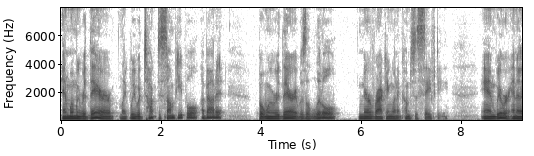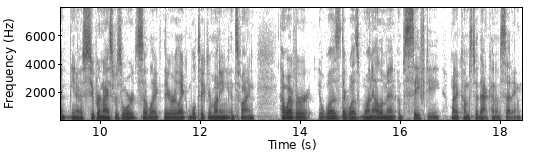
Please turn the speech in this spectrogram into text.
And when we were there, like, we would talk to some people about it. But when we were there, it was a little nerve wracking when it comes to safety. And we were in a, you know, super nice resort. So, like, they were like, we'll take your money. It's fine. However, it was, there was one element of safety when it comes to that kind of setting.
